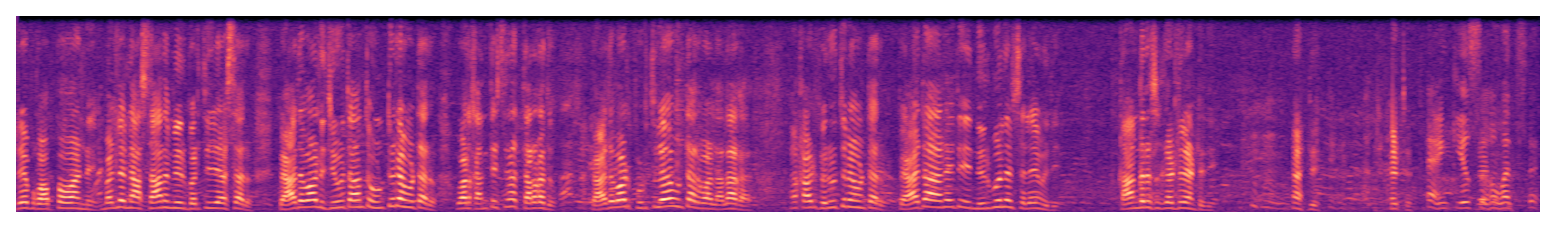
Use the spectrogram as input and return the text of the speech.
రేపు గొప్పవాడిని మళ్ళీ నా స్థానం మీరు భర్తీ చేస్తారు. పేదవాళ్ళు జీవితాంతం ఉంటూనే ఉంటారు. వాళ్ళకి అంత ఇచ్చినా తరగదు. పేదవాడు పుడుతూనే ఉంటారు వాళ్ళు అలాగా. కాబట్టి పెరుగుతూనే ఉంటారు. పేద అనేది నిర్మూలించలేము ఇది. కాంగ్రెస్ గడ్డి లాంటిది. అది. Thank you so much sir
